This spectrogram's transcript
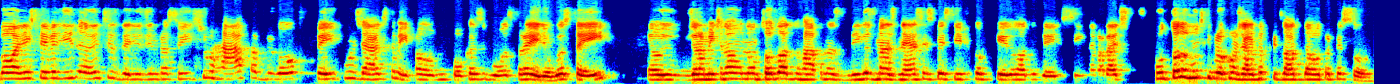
Bom, a gente teve ali, antes deles irem pra suíte, o Rafa brigou feio com o Jardim também. Falou poucas boas pra ele. Eu gostei. Eu geralmente não, não tô do lado do Rafa nas brigas, mas nessa específica eu fiquei do lado dele, sim. Na verdade, com todo mundo que brigou com o Jardim, eu fiquei do lado da outra pessoa.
